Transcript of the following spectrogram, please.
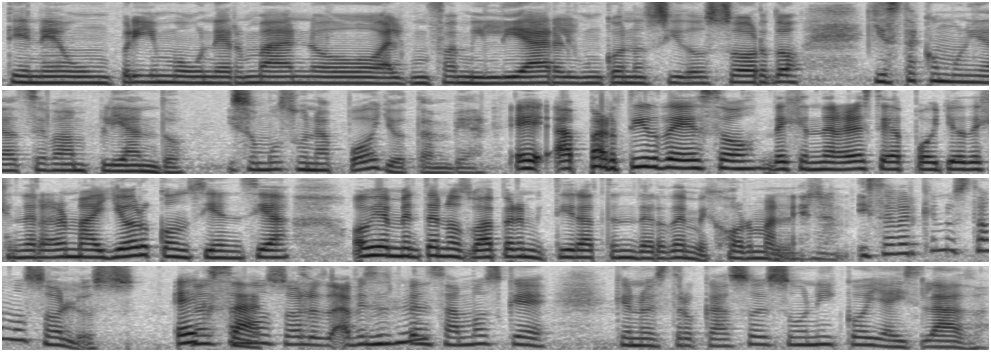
tiene un primo, un hermano, algún familiar, algún conocido sordo y esta comunidad se va ampliando y somos un apoyo también. Eh, a partir de eso, de generar este apoyo, de generar mayor conciencia, obviamente nos va a permitir atender de mejor manera. Y saber que no estamos solos. No estamos solos. A veces pensamos que, que nuestro caso es único y aislado.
